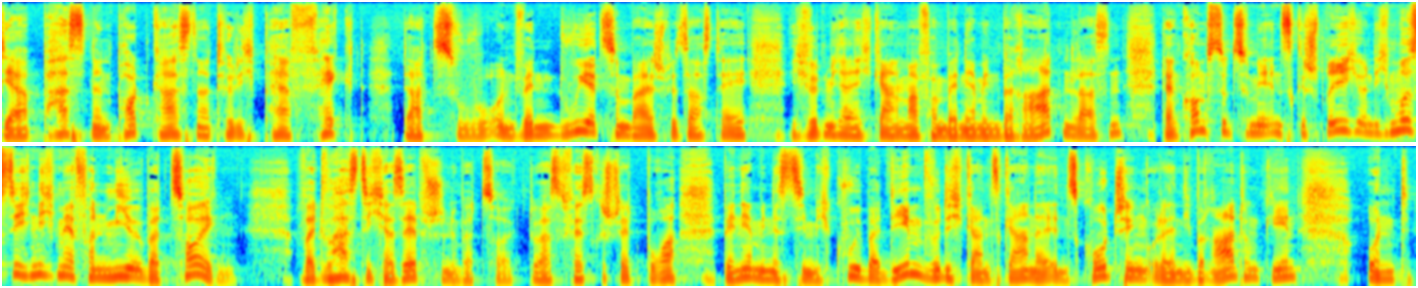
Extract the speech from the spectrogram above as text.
der passt einen Podcast natürlich perfekt dazu. Und wenn du jetzt zum Beispiel sagst, hey, ich würde mich eigentlich gerne mal von Benjamin beraten lassen, dann kommst du zu mir ins Gespräch und ich muss dich nicht mehr von mir überzeugen, weil du hast dich ja selbst schon überzeugt. Du hast festgestellt, boah, Benjamin ist ziemlich cool, bei dem würde ich ganz gerne ins Coaching oder in die Beratung gehen und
